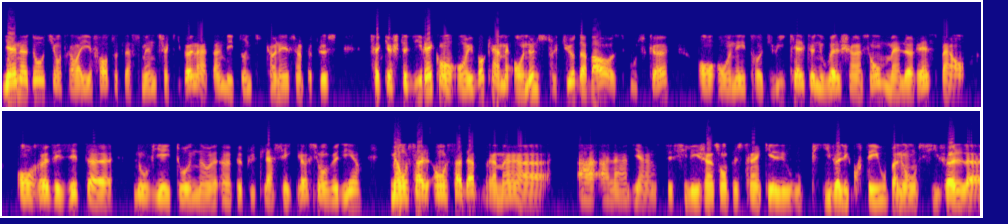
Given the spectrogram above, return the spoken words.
Il y en a d'autres qui ont travaillé fort toute la semaine, fait qu'ils veulent entendre des tunes qu'ils connaissent un peu plus. Fait que je te dirais qu'on on évoque quand même, on a une structure de base où ce que on, on introduit quelques nouvelles chansons, mais le reste, ben, on, on revisite euh, nos vieilles tunes un, un peu plus classiques, là, si on veut dire. Mais on s'adapte vraiment à, à, à l'ambiance. Si les gens sont plus tranquilles ou puis ils veulent écouter ou ben non, s'ils veulent euh,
